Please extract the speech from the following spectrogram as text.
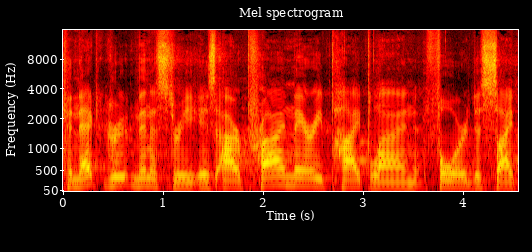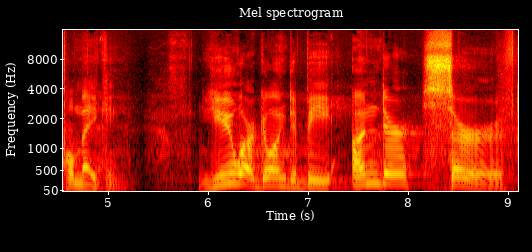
Connect Group Ministry is our primary pipeline for disciple making. You are going to be underserved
